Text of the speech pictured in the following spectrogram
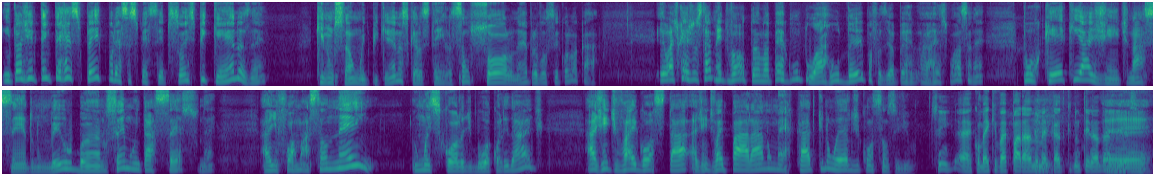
Então a gente tem que ter respeito por essas percepções pequenas, né? Que não são muito pequenas, que elas têm, elas são solo, né, para você colocar. Eu acho que é justamente voltando à pergunta, o arrudei para fazer a, a resposta, né? Por que, que a gente, nascendo no meio urbano, sem muito acesso né, à informação, nem uma escola de boa qualidade, a gente vai gostar, a gente vai parar num mercado que não era de construção civil. Sim, é. Como é que vai parar no mercado que não tem nada a ver? É. assim?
